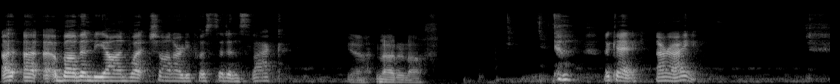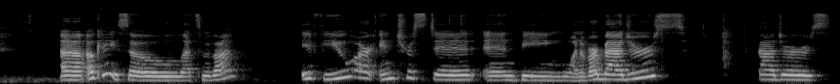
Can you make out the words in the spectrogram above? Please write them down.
Uh, uh, above and beyond what Sean already posted in Slack. Yeah, not enough. Okay, all right. Uh, okay, so let's move on. If you are interested in being one of our badgers, badgers,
